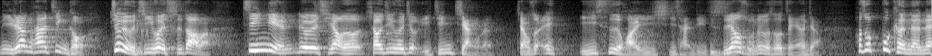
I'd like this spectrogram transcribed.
你让它进口就有机会吃到嘛。今年六月七号的时候，消基会就已经讲了，讲说，哎，疑似怀疑洗产地。食药署那个时候怎样讲？他说不可能呢。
